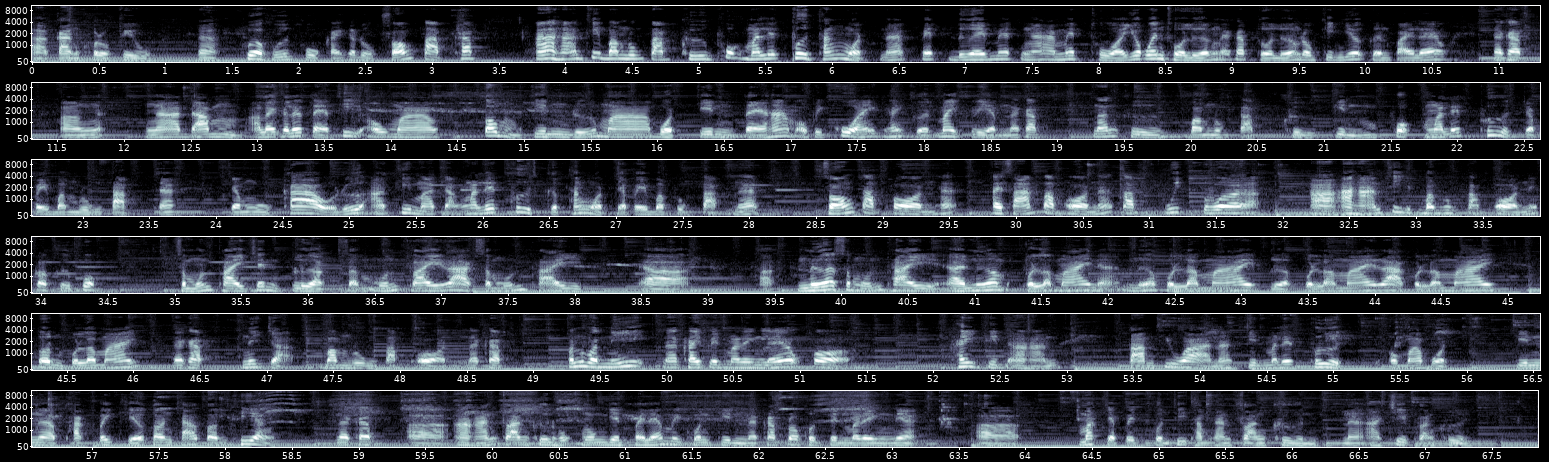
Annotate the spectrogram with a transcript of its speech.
อการโคลอโรฟิลนะเพื่อฟื้นฟูไขกระดูกสองตับครับอาหารที่บำรุงตับคือพวกเมล็ดพืชทั้งหมดนะเม็ดเดือยเม็ดงาเม็ดถั่วยกเว้นถั่วเหลืองนะครับถั่วเหลืองเรากินเยอะเกินไปแล้วนะครับอ่างงาดำอะไรก็แล้วแต่ที่เอามา ต้มกินหรือมาบดกิน แต่ห้ามเอาไปคั่วให้ให้เกิดไม่เกรียมนะครับ นั่นคือบำรุงตับคือกินพวกเมล็ดพืชจะไปบำรุงตับนะจมูกข้าวหรืออาที่มาจากเมล็ดพืชเกือบทั้งหมดจะไปบำรุงตับนะสองตับอ่อนฮะไอสามตับอ่อนนะตับวิตตัวอาอาหารที่บำรุงตับอ่อนนี่ก็คือพวกสมุนไพรเช่น เปลือกสมุนไพรรากสมุนไพร เนื้อสมุนไพรเนื้อผลไม้นะเนื้อผลไม้เปลือกผลไม้รากผลไม้ ต้นผลไม้นะครับ นี่จะบำรุงตับอ่อนนะครับเพราะวันนี้นะใครเป็นมะเร็งแล้วก็ให้กินอาหารตามที่ว่านะกินเมล็ดพืชเอามาบดกินผักใบเขียวตอนเช้าตอนเที่ยงนะครับอาอาหารกลางคืน6โมงเย็นไปแล้วไม่ควรกินนะครับ เพราะคนเป็นมะเร็งเนี่ยมักจะเป็นคนที่ทำงานกลางคืนนะอาชีพกลางคืน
